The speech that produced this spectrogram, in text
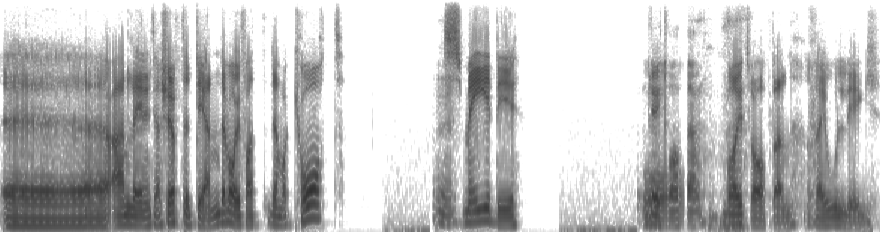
Eh, anledningen till att jag köpte den det var ju för att den var kort, Mm. smidig, Brytvapen. brytvapen, rolig,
